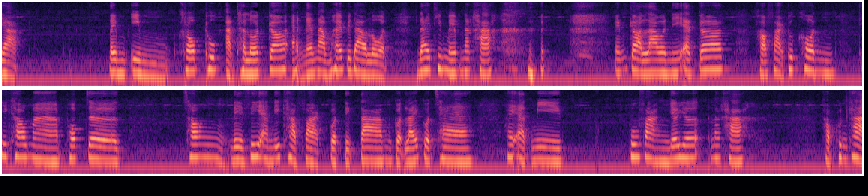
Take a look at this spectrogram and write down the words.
อยากเต็มอิ่มครบทุกอัธรสก็แอดแนะนำให้ไปดาวน์โหลดได้ที่เมพนะคะงั้นก่อนลาวันนี้แอดก็ขอฝากทุกคนที่เข้ามาพบเจอ ช่อง Daisy Annie ค่ะฝากกดติดตาม กดไลค์ กดแชร์ ให้แอดมีผู้ฟังเยอะ ๆ นะคะ ขอบคุณค่ะ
